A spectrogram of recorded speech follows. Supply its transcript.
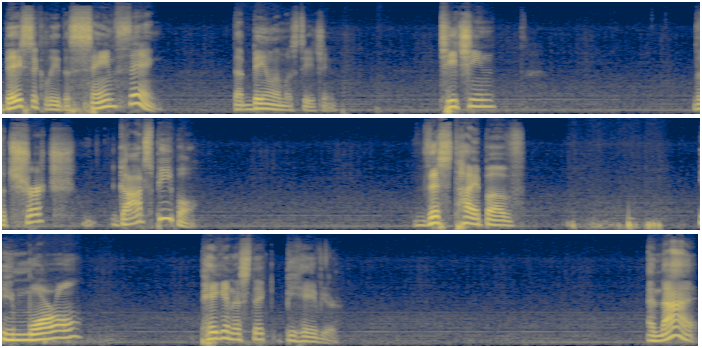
basically the same thing that Balaam was teaching. Teaching the church, God's people, this type of immoral, paganistic behavior. And that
